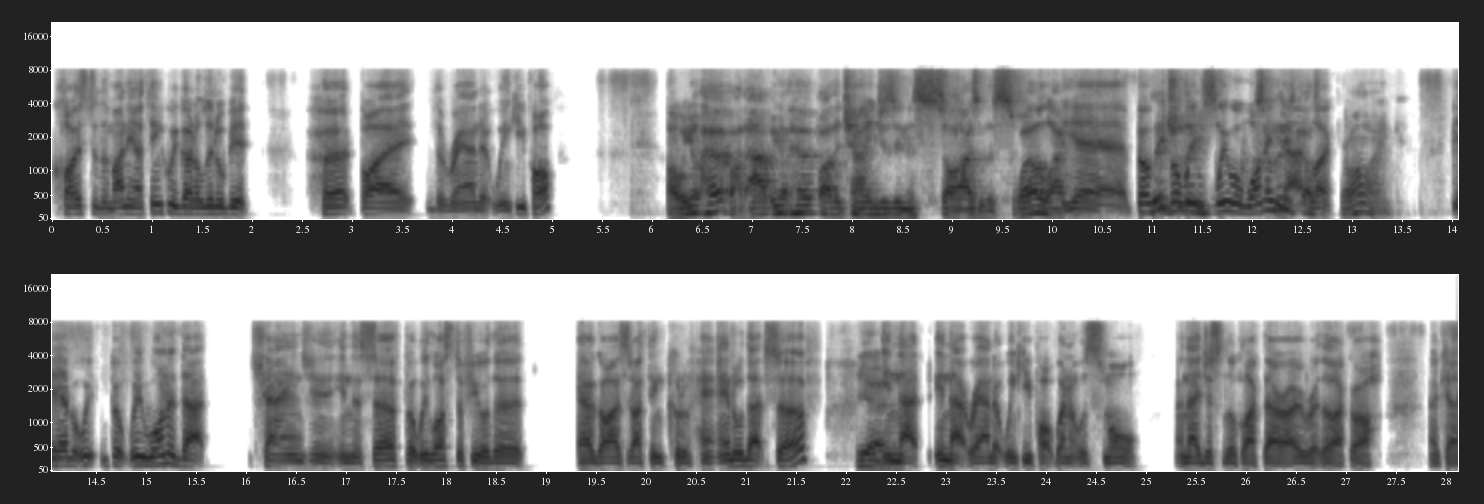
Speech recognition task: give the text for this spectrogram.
close to the money. I think we got a little bit hurt by the round at Winkipop. Oh, we got hurt by that. We got hurt by the changes in the size of the swell. Like, Yeah, but, but we, we were wanting that. Like, crying. yeah, but we but we wanted that change in, in the surf, but we lost a few of the our guys that I think could have handled that surf Yeah, in that in that round at Winkipop when it was small, and they just looked like they were over it. They're like, oh, okay,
